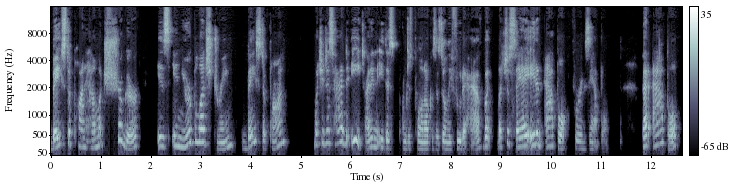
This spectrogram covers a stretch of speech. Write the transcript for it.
based upon how much sugar is in your bloodstream, based upon what you just had to eat. I didn't eat this. I'm just pulling out because it's the only food I have. But let's just say I ate an apple, for example. That apple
